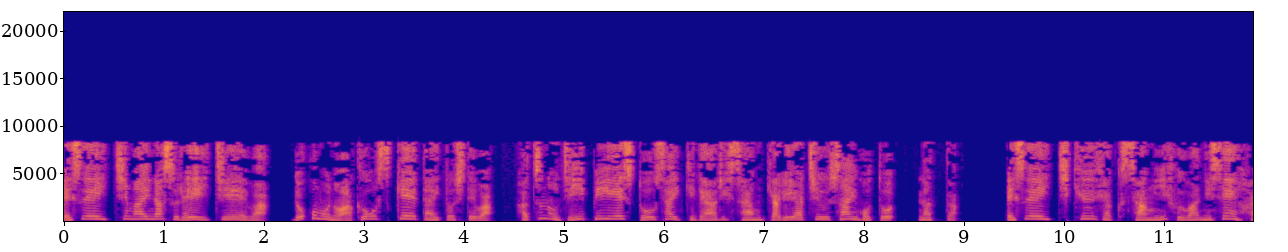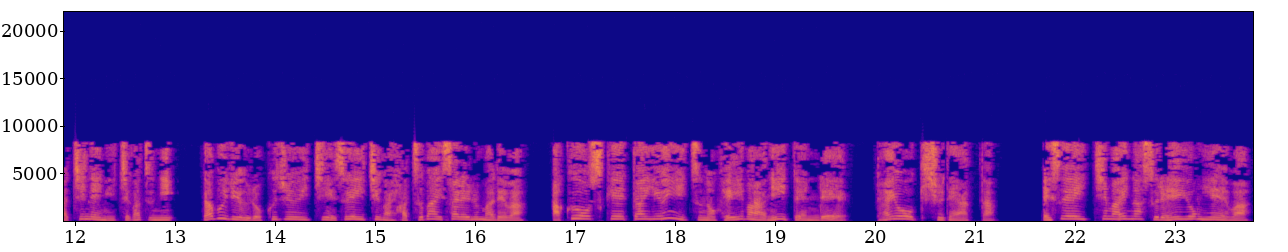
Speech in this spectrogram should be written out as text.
SH-01A はドコモのアクオス形態としては初の GPS 搭載機であり3キャリア中最後となった。SH903IF は2008年1月に W61SH が発売されるまではアクオス形態唯一のフェイバー2.0対応機種であった。SH-04A は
